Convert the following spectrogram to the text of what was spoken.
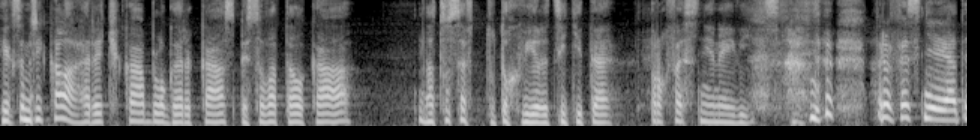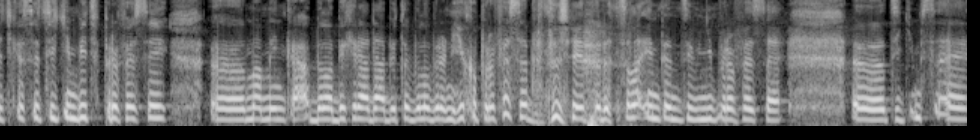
Jak jsem říkala, herečka, blogerka, spisovatelka, na co se v tuto chvíli cítíte profesně nejvíc? profesně, já teďka se cítím být v profesi uh, maminka a byla bych ráda, aby to bylo brané jako profese, protože je to docela intenzivní profese. Uh, cítím se,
